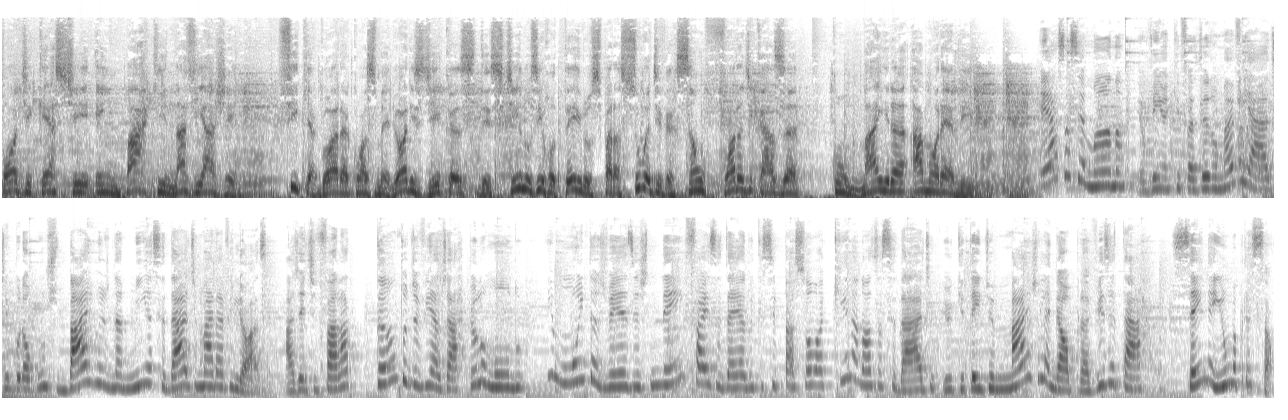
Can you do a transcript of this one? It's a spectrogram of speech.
Podcast Embarque na Viagem. Fique agora com as melhores dicas, destinos e roteiros para sua diversão fora de casa com Naira Amorelli. Essa semana eu venho aqui fazer uma viagem por alguns bairros da minha cidade maravilhosa. A gente fala tanto de viajar pelo mundo e muitas vezes nem faz ideia do que se passou aqui na nossa cidade e o que tem de mais legal para visitar sem nenhuma pressão.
